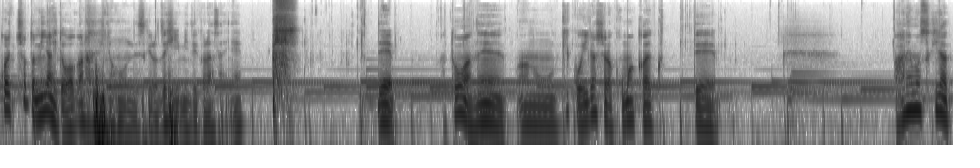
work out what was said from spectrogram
これちょっと見ないとわからないと思うんですけど是非見てくださいね。であとはねあの結構いらっしゃる細かくってあれも好きだっ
